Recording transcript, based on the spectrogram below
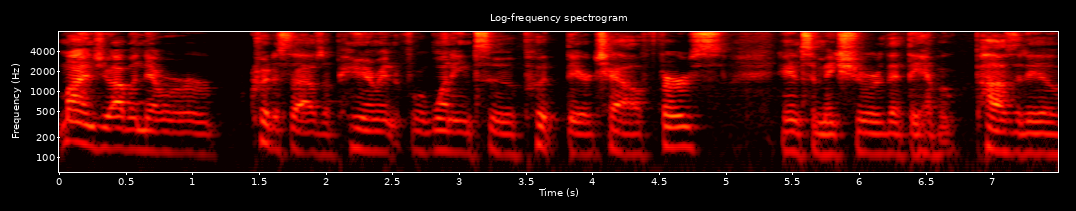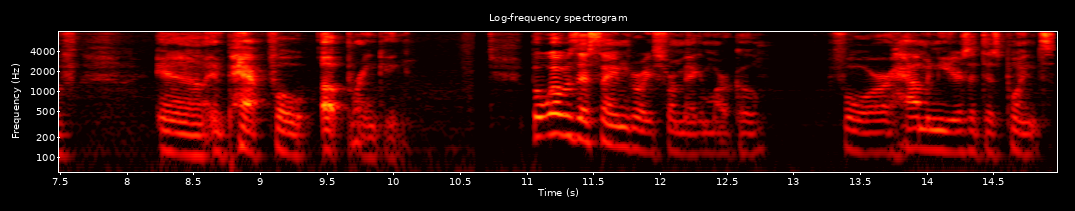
mind you, I would never criticize a parent for wanting to put their child first and to make sure that they have a positive uh, impactful upbringing. But where was that same grace from Meghan Markle for how many years at this point?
